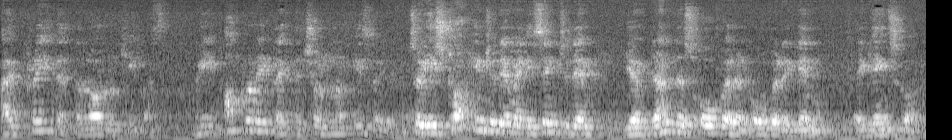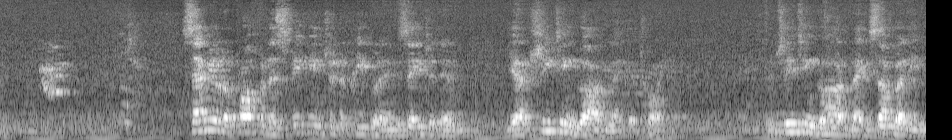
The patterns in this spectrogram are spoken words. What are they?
I pray that the Lord will keep us. We operate like the children of Israel. So he's talking to them and he's saying to them, You have done this over and over again against God. Samuel the prophet is speaking to the people and he's saying to them, you are treating God like a toy. You're treating God like somebody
